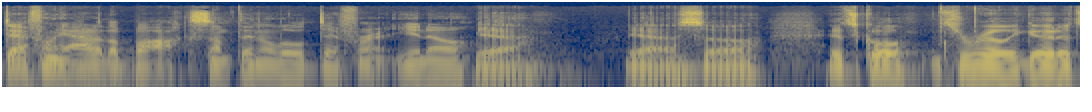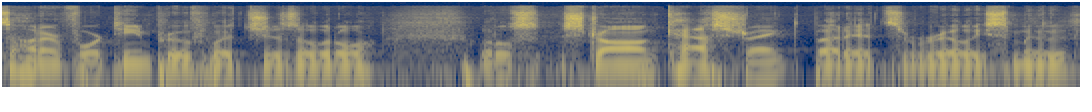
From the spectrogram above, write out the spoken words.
definitely out of the box, something a little different, you know. Yeah. Yeah. So it's cool. It's really good. It's 114 proof, which is a little, little strong cask strength, but it's really smooth.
